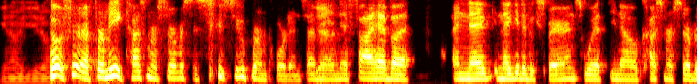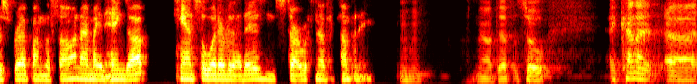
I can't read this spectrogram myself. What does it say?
you know you don't oh sure for me customer service is super important i yeah. mean if i have a a neg- negative experience with you know customer service rep on the phone i might hang up cancel whatever that is and start with another company mm-hmm. no definitely so I kind of uh,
